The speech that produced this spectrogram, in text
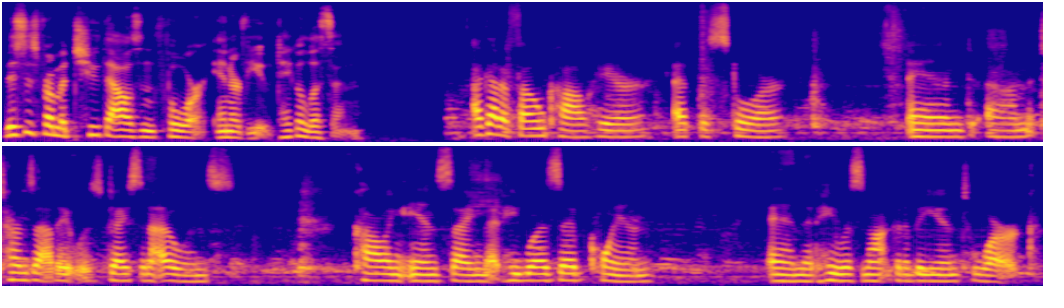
This is from a 2004 interview. Take a listen. I got a phone call here at the store, and um, it turns out it was Jason Owens calling in saying that he was Zebb Quinn and that he was not going to be in to work.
